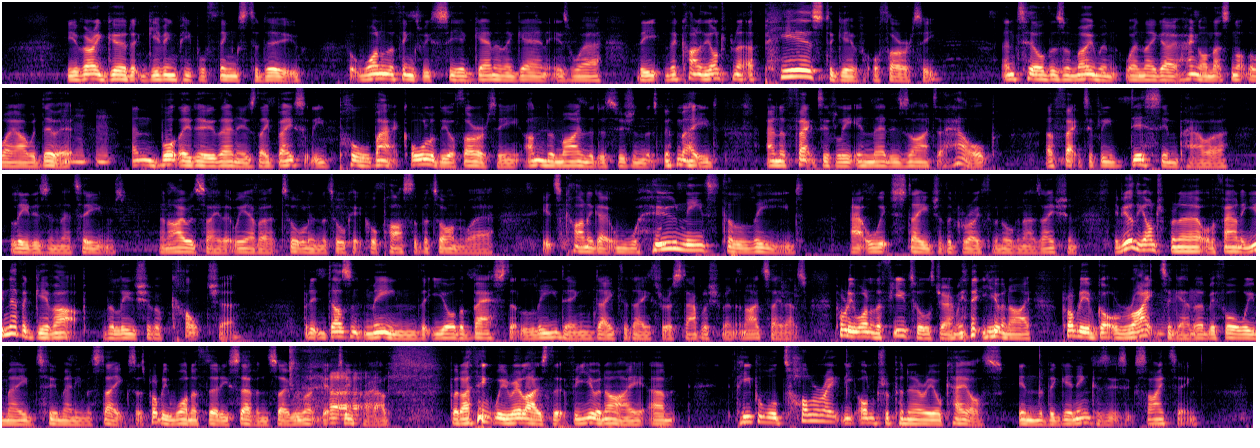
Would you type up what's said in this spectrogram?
you're very good at giving people things to do. But one of the things we see again and again is where the, the kind of the entrepreneur appears to give authority, until there's a moment when they go, hang on, that's not the way I would do it. Mm-hmm. And what they do then is they basically pull back all of the authority, undermine the decision that's been made, and effectively, in their desire to help, effectively disempower leaders in their teams. And I would say that we have a tool in the toolkit called Pass the Baton, where it's kind of go, who needs to lead at which stage of the growth of an organization? If you're the entrepreneur or the founder, you never give up the leadership of culture, but it doesn't mean that you're the best at leading day to day through establishment. And I'd say that's probably one of the few tools, Jeremy, that you and I probably have got right together before we made too many mistakes. That's probably one of 37, so we won't get too proud. But I think we realised that for you and I, um, people will tolerate the entrepreneurial chaos in the beginning because it's exciting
